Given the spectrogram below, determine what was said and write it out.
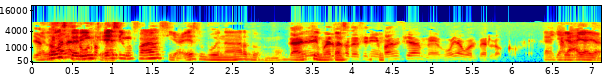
Y es- Monster ¿sabes Inc. es infancia, es buenardo, ¿no? Dani, No vuelves a decir infancia, me voy a volver loco. Ya, Ya, ya, ya.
